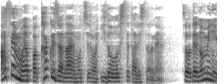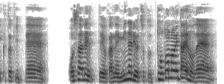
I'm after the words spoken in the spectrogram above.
汗もやっぱかくじゃない、もちろん移動してたりしたらね。そうで、飲みに行くときって、おしゃれっていうかね、みんなりをちょっと整いたいので、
